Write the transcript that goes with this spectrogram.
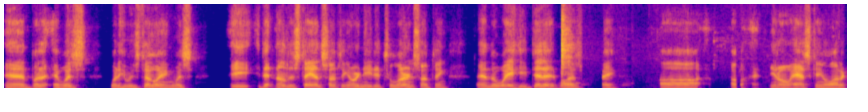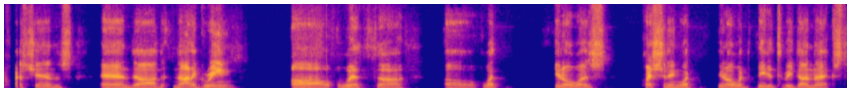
And but it was what he was doing was he, he didn't understand something or needed to learn something. And the way he did it was by uh, uh, you know asking a lot of questions and uh, not agreeing uh, with what you know was questioning what you know what needed to be done next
